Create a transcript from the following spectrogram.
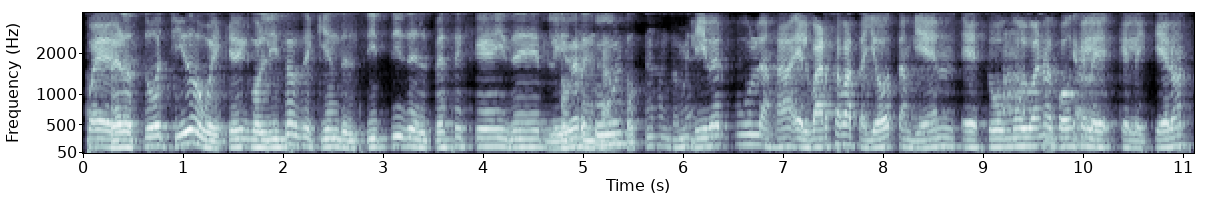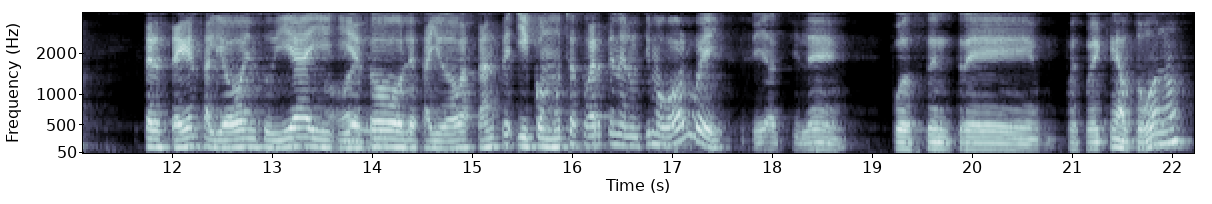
pues. Pero estuvo chido, güey. ¿Qué golizas de quién? Del City, del PSG y de Liverpool. Tottenham. Tottenham también. Liverpool, ajá, el Barça batalló también, estuvo muy Ah, bueno sí, el juego que le, que le hicieron. Ter Stegen salió en su día y, eso les ayudó bastante y con mucha suerte en el último gol, güey. Sí, a Chile. Pues entre. Pues fue que autogol, ¿no?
